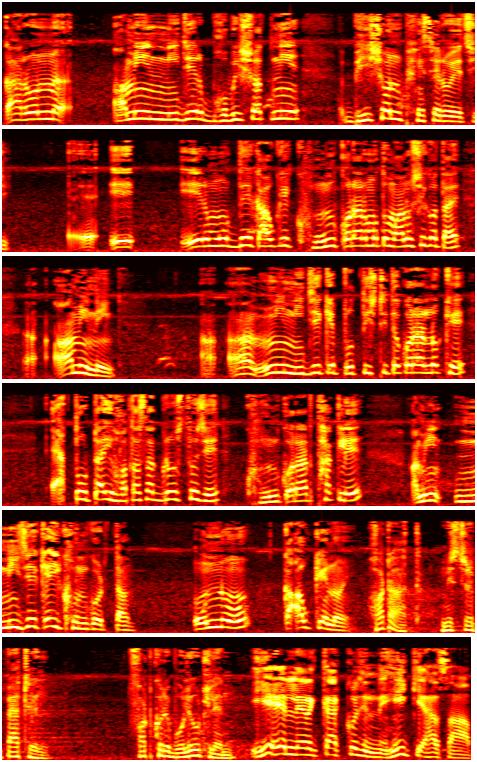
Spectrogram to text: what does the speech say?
কারণ, আমি নিজের ভবিষ্যৎ নিয়ে ভীষণ ফেঁসে রয়েছি। এর মধ্যে কাউকে খুন করার মতো মানসিকতায় আমি নেই। আমি নিজেকে প্রতিষ্ঠিত করার লক্ষ্যে এতটাই হতাশাগ্রস্ত যে খুন করার থাকলে আমি নিজেকেই খুন করতাম অন্য কাউকে নয় হঠাৎ মিস্টার প্যাটেল ফট করে বলে উঠলেন ये लड़का कुछ नहीं किया साहब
